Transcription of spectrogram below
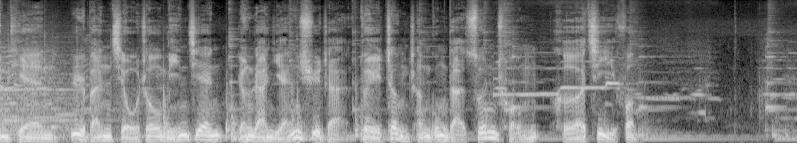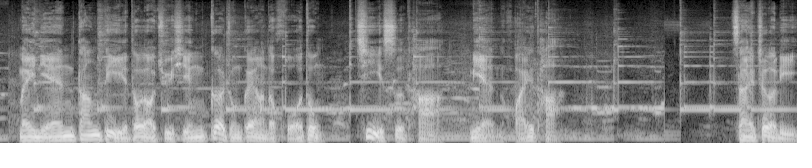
今天，日本九州民间仍然延续着对郑成功的尊崇和祭奉。每年，当地都要举行各种各样的活动，祭祀他，缅怀他。在这里，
